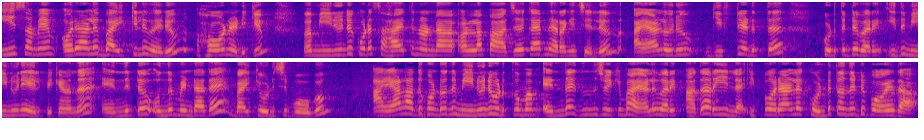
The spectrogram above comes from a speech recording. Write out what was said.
ഈ സമയം ഒരാൾ ബൈക്കിൽ വരും ഹോൺ അടിക്കും. അപ്പോൾ മീനുവിന്റെ കൂടെ സഹായത്തിനുണ്ടാ ഉള്ള പാചകക്കാരൻ ഇറങ്ങി ചെല്ലും. അയാൾ ഒരു ഗിഫ്റ്റ് എടുത്ത് കൊടുത്തിട്ട് പറയും ഇത് മീനുവിനെ ഏൽപ്പിക്കണമെന്ന്. എന്നിട്ട് ഒന്നും മിണ്ടാതെ ബൈക്ക് ഓടിച്ചു പോകും. അയാൾ അത് കൊണ്ടുവന്ന് മീനുവിന് കൊടുക്കുമ്പം എന്താ ഇതെന്ന് ചോദിക്കുമ്പോൾ അയാൾ പറയും അതറിയില്ല. ഇപ്പോൾ ഒരാൾ കൊണ്ടു തന്നിട്ട് പോയതാ.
